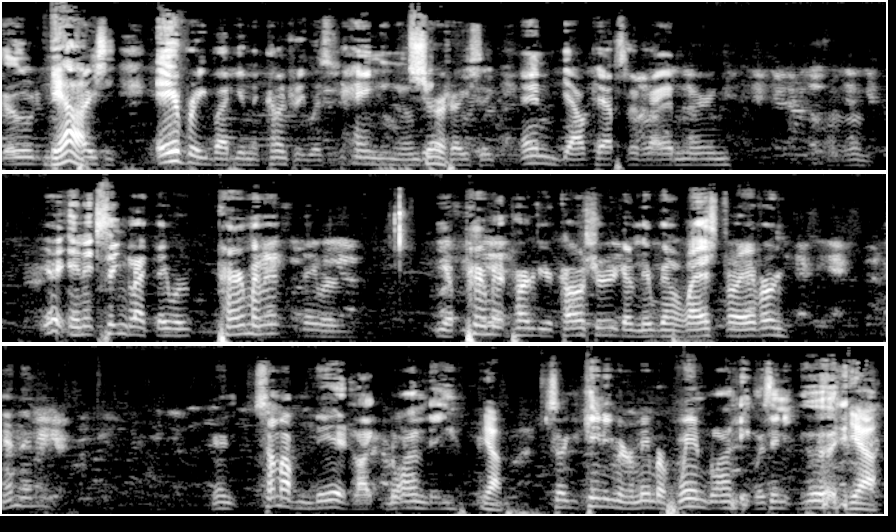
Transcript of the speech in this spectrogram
Gould, Yeah. Tracy. Everybody in the country was hanging on Sure. Dick Tracy and Al Capp's Little Abner, and um, yeah, and it seemed like they were permanent. They were, know, permanent part of your culture. and They were going to last forever, and then, and some of them did, like Blondie. yeah So you can't even remember when Blondie was any good. yeah.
